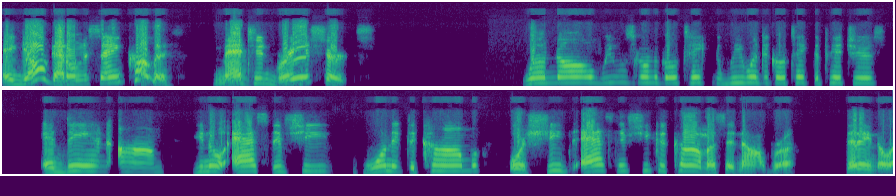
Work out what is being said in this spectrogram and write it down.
And y'all got on the same colors, matching yeah. red shirts. Well, no, we was gonna go take we went to go take the pictures and then um, you know, asked if she wanted to come or she asked if she could come. I said, no, nah, bro. That ain't no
